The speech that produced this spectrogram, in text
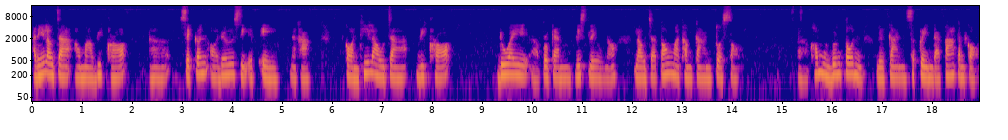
อันนี้เราจะเอามาวิเคราะห์ second order CFA นะคะ ก่อนที่เราจะวิเคราะห์ด้วยโปรแกรม l i s t r e l เนาะเราจะต้องมาทำการตรวจสอบข้อมูลเบื้องต้น หรือการสกรีน Data กันก่อน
